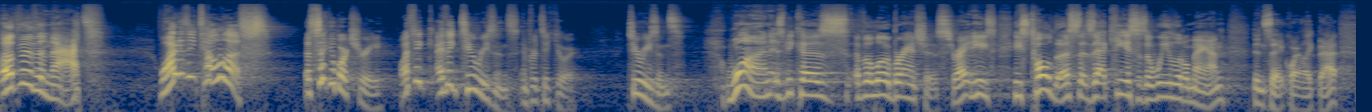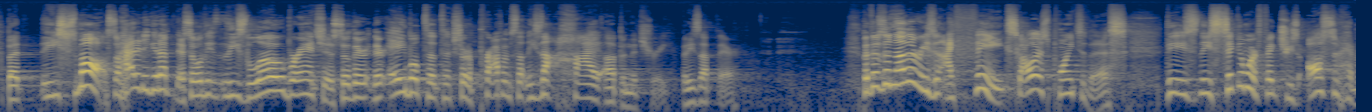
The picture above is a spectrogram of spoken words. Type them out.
other than that, why does he tell us a sycamore tree? Well, I think, I think two reasons in particular. Two reasons. One is because of the low branches, right? And he's, he's told us that Zacchaeus is a wee little man. Didn't say it quite like that, but he's small. So, how did he get up there? So, these, these low branches, so they're, they're able to, to sort of prop himself. He's not high up in the tree, but he's up there. But there's another reason I think scholars point to this. These, these sycamore fig trees also had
